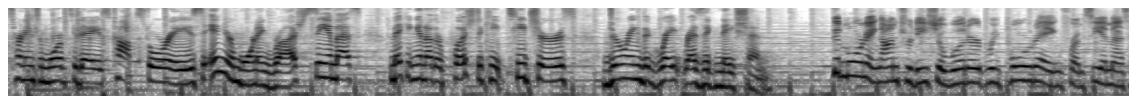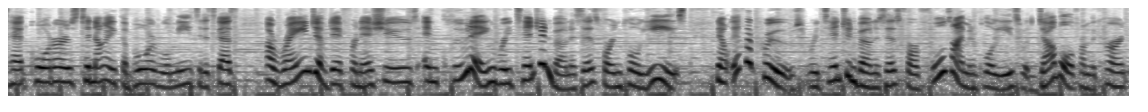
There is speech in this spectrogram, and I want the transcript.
Turning to more of today's top stories in your morning rush, CMS making another push to keep teachers during the great resignation. Good morning. I'm Tradisha Woodard reporting from CMS headquarters. Tonight, the board will meet to discuss a range of different issues, including retention bonuses for employees. Now, if approved, retention bonuses for full time employees would double from the current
